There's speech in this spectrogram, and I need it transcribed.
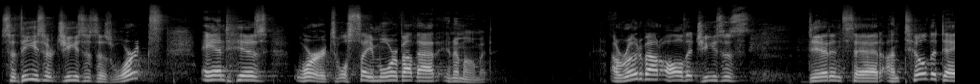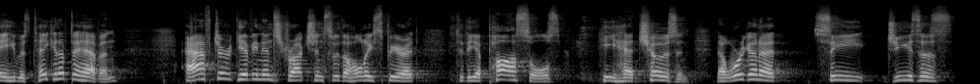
So these are Jesus' works and his words. We'll say more about that in a moment. I wrote about all that Jesus did and said until the day he was taken up to heaven after giving instructions through the Holy Spirit to the apostles he had chosen. Now, we're going to see Jesus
